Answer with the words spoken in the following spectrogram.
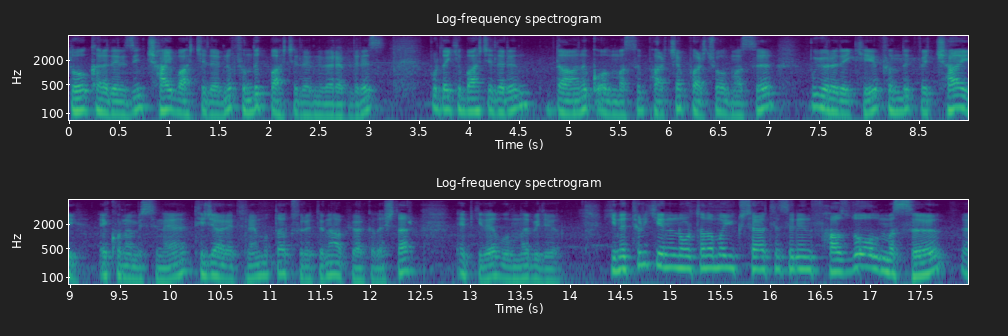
Doğu Karadeniz'in çay bahçelerini, fındık bahçelerini verebiliriz. Buradaki bahçelerin dağınık olması, parça parça olması bu yöredeki fındık ve çay ekonomisine, ticaretine mutlak surette ne yapıyor arkadaşlar? Etkide bulunabiliyor. Yine Türkiye'nin ortalama yükseltisinin fazla olması e,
